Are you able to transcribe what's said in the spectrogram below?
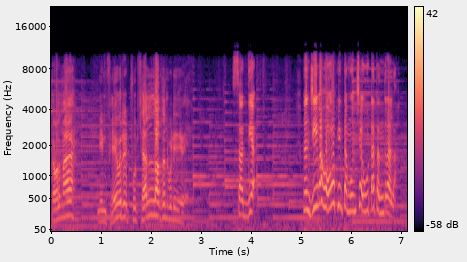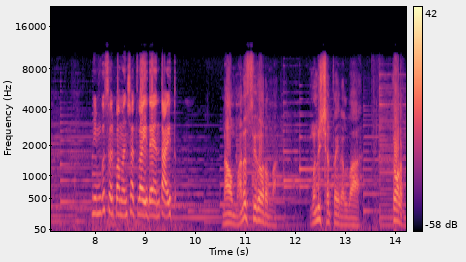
ತೊಗೊಳಮ್ಮ ನಿನ್ನ ಫೇವರೇಟ್ ಫುಡ್ಸ್ ಎಲ್ಲ ತಂದ್ಬಿಟ್ಟಿದ್ದೀವಿ ಸದ್ಯ? ನನ್ನ ಜೀವ ಹೋಗೋಕ್ಕಿಂತ ಮುಂಚೆ ಊಟ ತಂದ್ರಲ್ಲ? ನಿಮ್ಗೂ ಸ್ವಲ್ಪ ಮನುಷ್ಯತ್ವ ಇದೆ ಅಂತ ಆಯ್ತು. ನಾವು ಮನಸ್ಸಿರೋರಮ್ಮ ಮನುಷ್ಯತ್ವ ಇರಲ್ವಾ? ತೊಗೊಳಮ್ಮ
